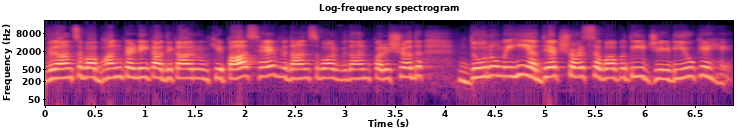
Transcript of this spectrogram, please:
विधानसभा भंग करने का अधिकार उनके पास है। विधानसभा और विधान परिषद दोनों में ही अध्यक्ष और सभापति जेडीयू के हैं।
